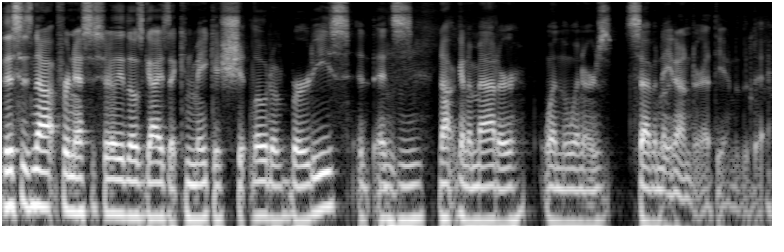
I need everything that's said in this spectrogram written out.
this is not for necessarily those guys that can make a shitload of birdies. It, it's Mm-hmm. not going to matter when the winner's seven, eight under at the end of the day.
